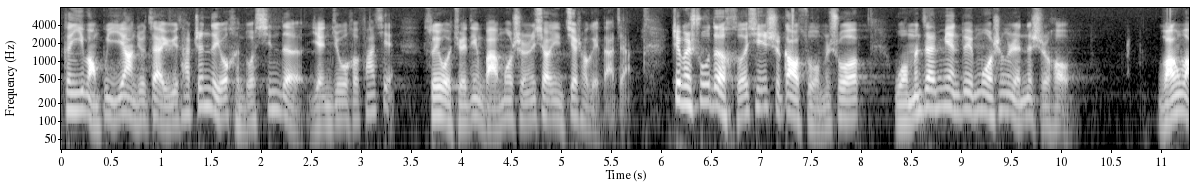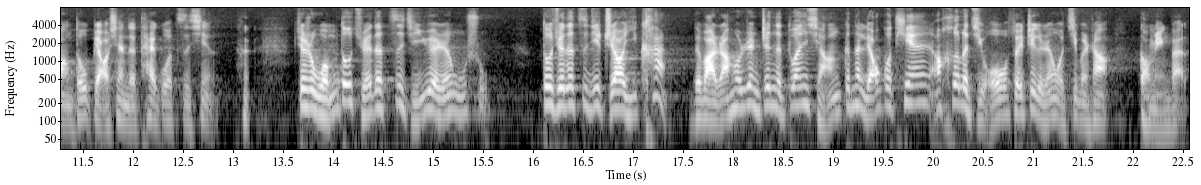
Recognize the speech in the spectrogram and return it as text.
跟以往不一样，就在于它真的有很多新的研究和发现，所以我决定把陌生人效应介绍给大家。这本书的核心是告诉我们说，我们在面对陌生人的时候，往往都表现得太过自信了，就是我们都觉得自己阅人无数，都觉得自己只要一看，对吧？然后认真的端详，跟他聊过天，然后喝了酒，所以这个人我基本上搞明白了。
